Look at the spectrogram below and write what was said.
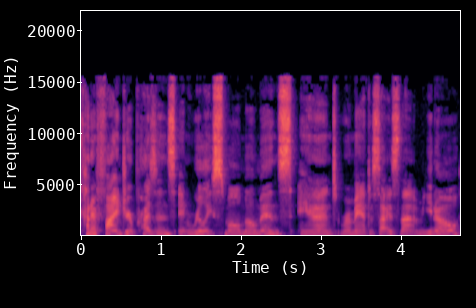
kind of find your presence in really small moments and romanticize them. You know,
